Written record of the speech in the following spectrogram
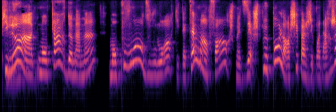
Puis là, mm. mon cœur de maman, mon pouvoir du vouloir qui était tellement fort, je me disais, je ne peux pas lâcher parce que je n'ai pas d'argent.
